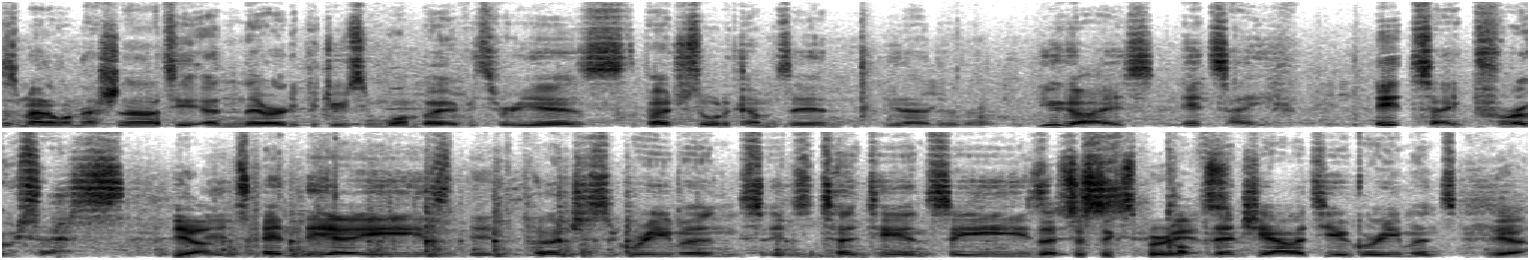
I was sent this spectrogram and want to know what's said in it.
doesn't matter what nationality, and they're only producing one boat every three years. The purchase order comes in. You know, you guys, it's a it's a process. Yeah. It's NDAs, it's purchase agreements, it's TNCs. That's just experience. Confidentiality agreements. Yeah,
